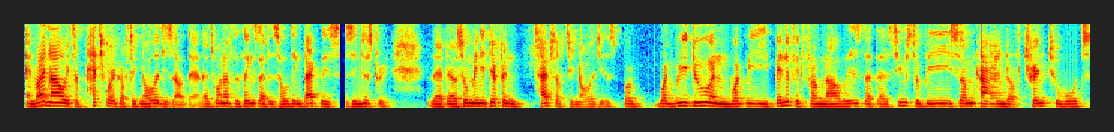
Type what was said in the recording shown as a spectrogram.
And right now, it's a patchwork of technologies out there. That's one of the things that is holding back this, this industry, that there are so many different types of technologies. But what we do and what we benefit from now is that there seems to be some kind of trend towards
